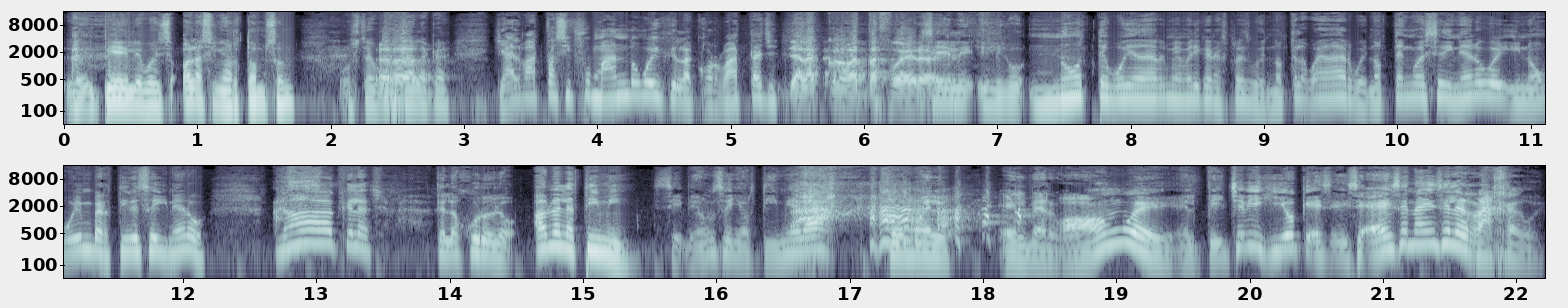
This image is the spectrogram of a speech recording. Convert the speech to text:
le- el pie y le voy a decir, hola, señor Thompson, usted voltea la cara. Ya el vato así fumando, güey, que la corbata. Ya la corbata afuera. Sí, le- y le digo, no te voy a dar mi American Express, güey. No te la voy a dar, güey. No tengo ese dinero, güey. Y no voy a invertir ese dinero. No, que la... Te lo juro. Luego, háblale a Timmy. Sí, veo un señor Timmy era como el, el vergón, güey. El pinche viejillo que es- dice, a ese nadie se le raja, güey.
